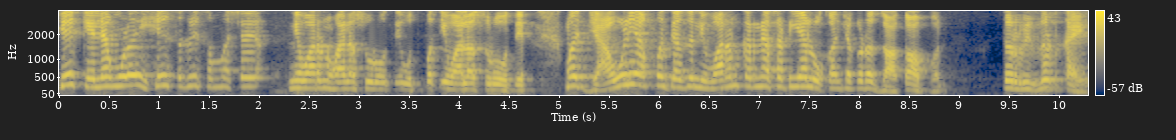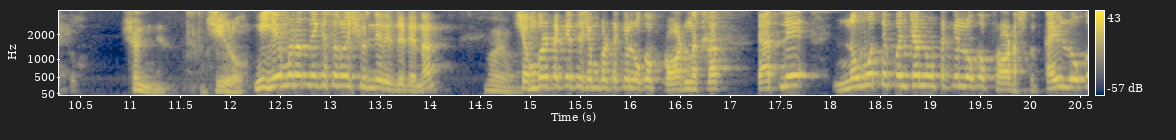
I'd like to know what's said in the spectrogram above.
हे केल्यामुळे हे सगळी समस्या निवारण व्हायला सुरू होते उत्पत्ती व्हायला सुरू होते. मग ज्यावेळी आपण त्याचं निवारण करण्यासाठी या लोकांच्याकडे जातो आपण तर रिझल्ट काय येतो? शून्य. झिरो मी हे म्हणत नाही की सगळं शून्य रिझल्ट येणार. शंभर टक्के ते शंभर टक्के लोक फ्रॉड नसतात. त्यातले नव्वद ते पंच्याण्णव टक्के लोक फ्रॉड असतात. काही लोक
